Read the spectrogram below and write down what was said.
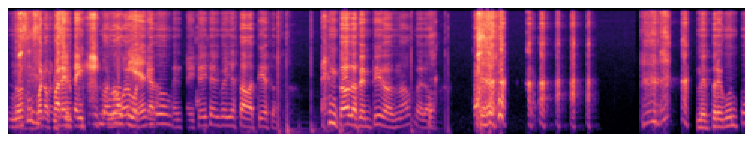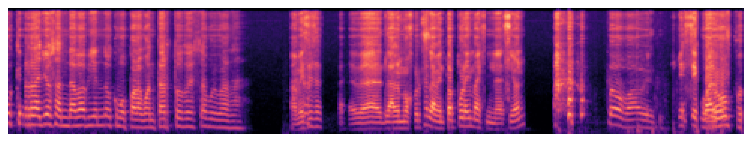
No sé si Bueno, por el 45, no no, va güey, porque a viendo. los 46 el güey ya estaba tieso. En todos los sentidos, ¿no? Pero... Me pregunto qué rayos andaba viendo como para aguantar toda esa huevada. A veces a, a lo mejor se la aventó pura imaginación. No mames. Ese Bueno, cuadro pues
